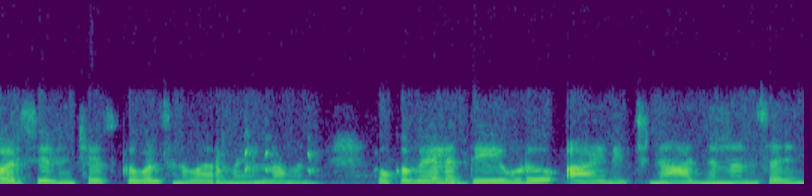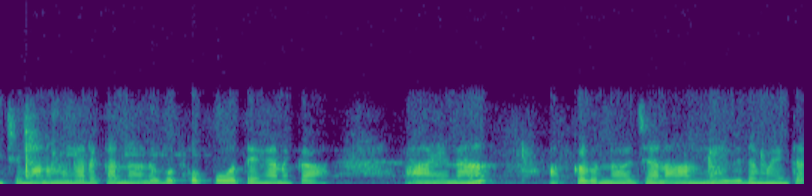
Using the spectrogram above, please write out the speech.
పరిశీలన చేసుకోవాల్సిన వారమై ఉన్నామని ఒకవేళ దేవుడు ఆయన ఇచ్చిన ఆజ్ఞలను అనుసరించి మనం గనక నడవకపోతే గనక ఆయన అక్కడున్న జనాలను ఏ విధమైతే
